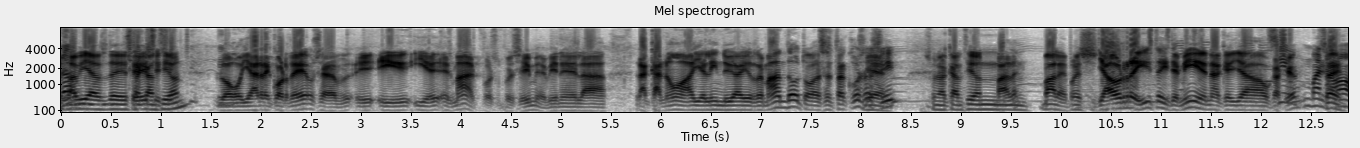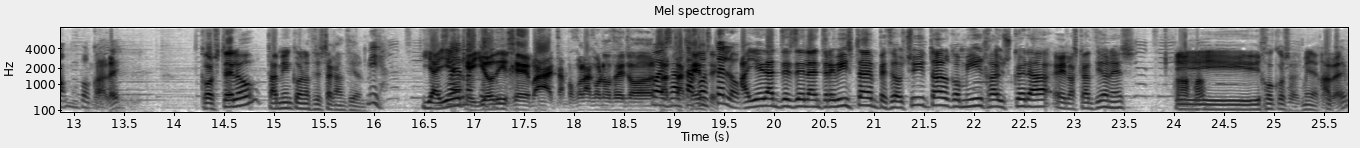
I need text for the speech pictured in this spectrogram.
¿No sabías de esta Sí, sí, sí. canción? Luego ya recordé, o sea, y, y- y es más, pues, pues sí, me viene la, la canoa y el indio ahí remando, todas estas cosas, Bien. sí. Es una canción. Vale. Vale, pues Ya os reísteis de mí en aquella Sí, ocasión. bueno, Sí. un poco. Vale. Costello también conoce esta canción. Mira. Y ayer, Que yo dije, va, tampoco la conoce toda Pues tanta hasta gente. Costello. ayer antes de la entrevista empezó, sí, tal, con mi hija euskera, eh, las canciones. Ajá. Y dijo cosas, mira. A ver.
